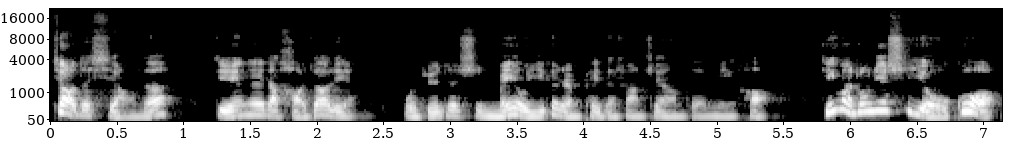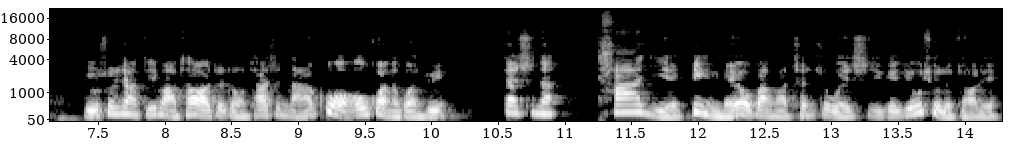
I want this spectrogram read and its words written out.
叫得响的 DNA 的好教练，我觉得是没有一个人配得上这样的名号。尽管中间是有过，比如说像迪马特尔这种，他是拿过欧冠的冠军，但是呢。他也并没有办法称之为是一个优秀的教练，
